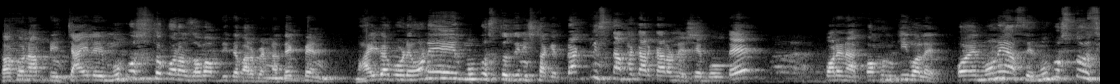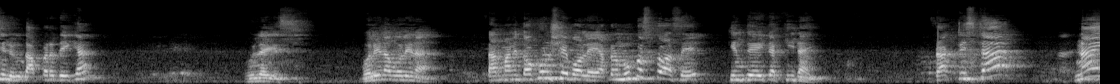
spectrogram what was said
তখন আপনি চাইলে মুখস্থ করা জবাব দিতে পারবেন না। দেখবেন ভাইবা বোর্ডে অনেক মুখস্থ জিনিস থাকে। প্র্যাকটিস না থাকার কারণে সে বলতে পারে না। কখন কি বলে? কয়, মনে আছে, মুখস্থ ছিল কিন্তু আপনারা দেখা ভুলে গেছি। বলি না বলি না। তার মানে তখন সে বলে, আপনার মুখস্থ আছে, কিন্তু এইটা কি নাই? প্র্যাকটিসটা নাই।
